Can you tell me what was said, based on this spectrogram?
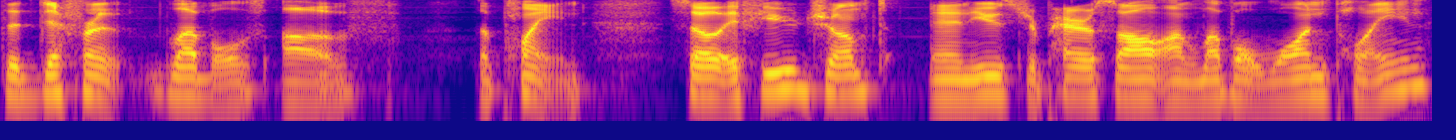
the different levels of the plane. So if you jumped and used your parasol on level 1 plane,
